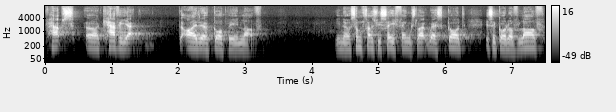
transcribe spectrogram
perhaps uh, caveat the idea of God being love. You know, sometimes we say things like, yes, God is a God of love,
